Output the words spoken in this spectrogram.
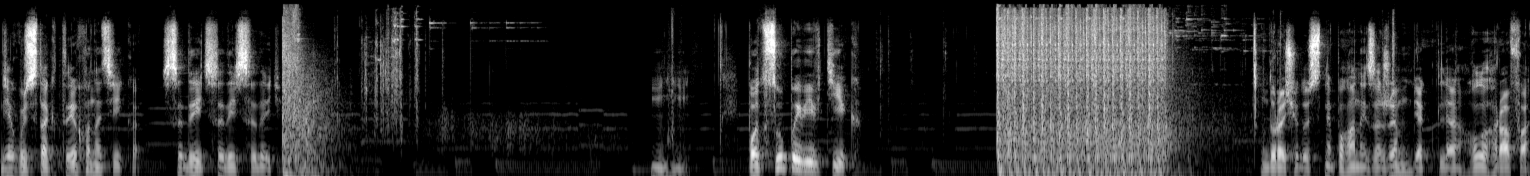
Якось так тихо на цій Сидить, сидить, сидить. Угу. Поцупив і втік. До речі, досить непоганий зажим, як для голографа.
